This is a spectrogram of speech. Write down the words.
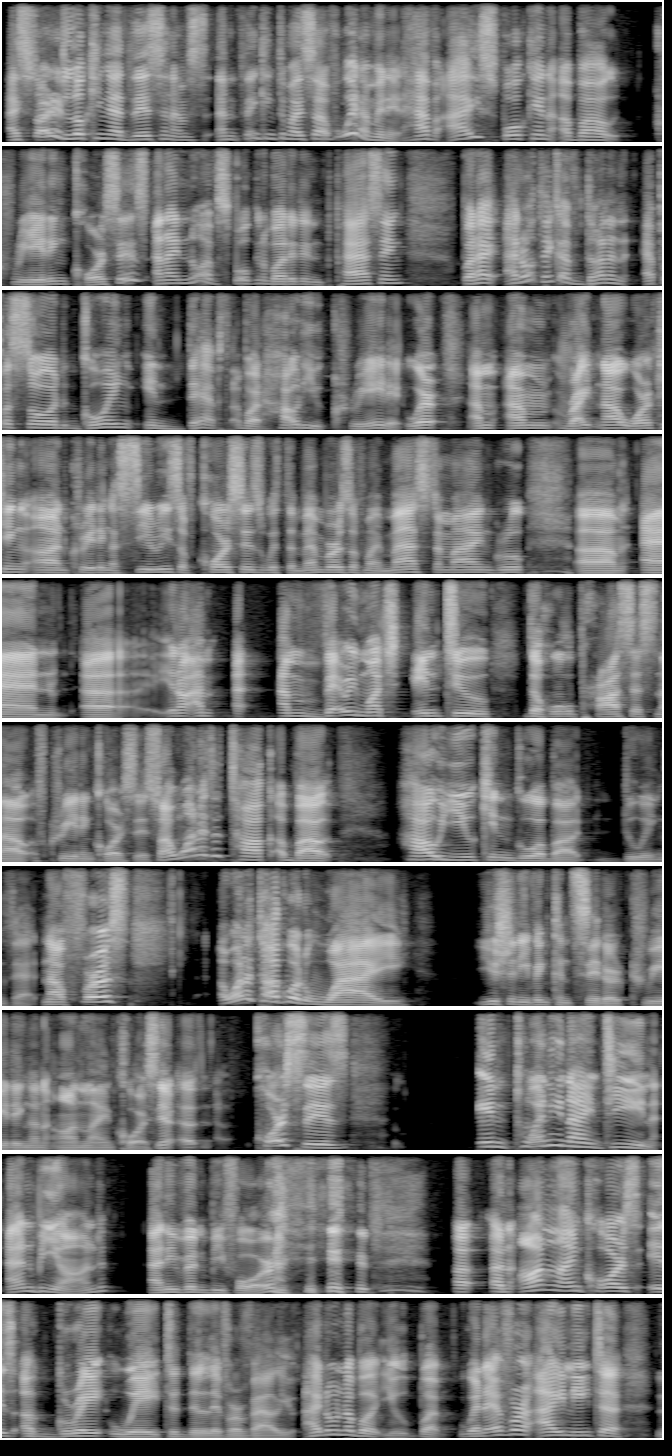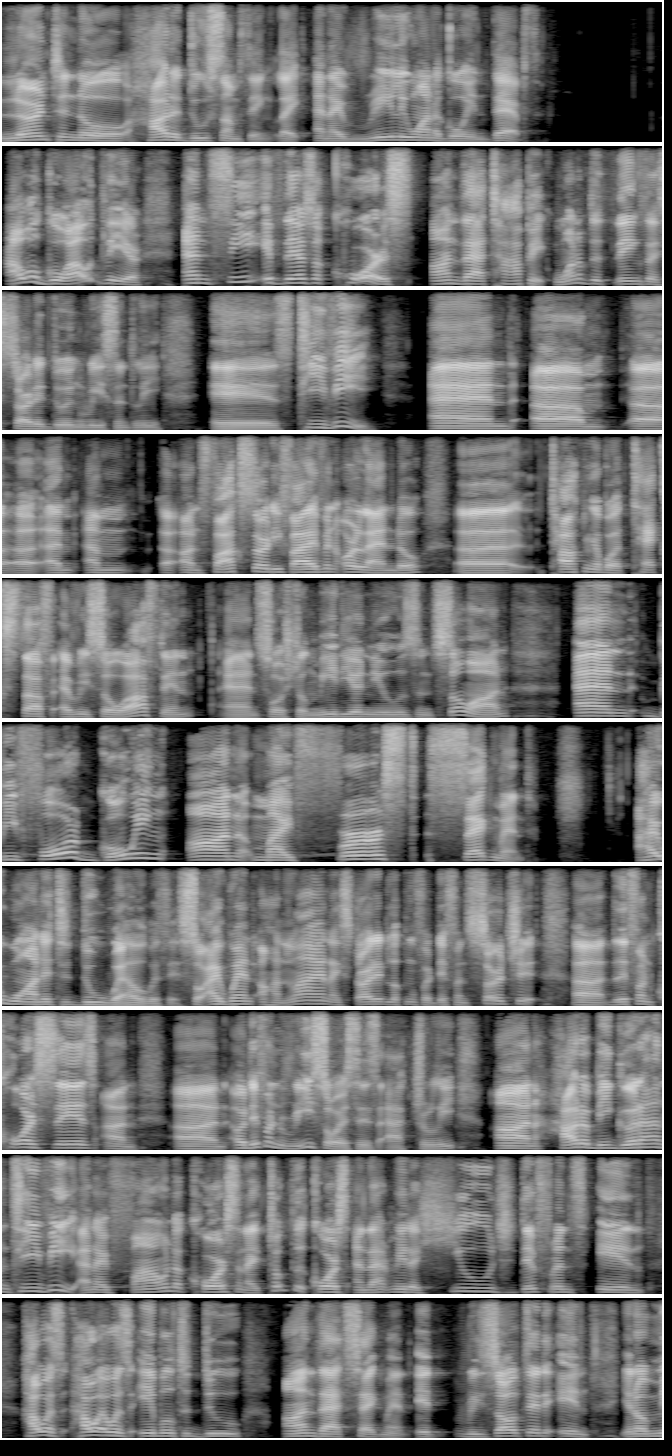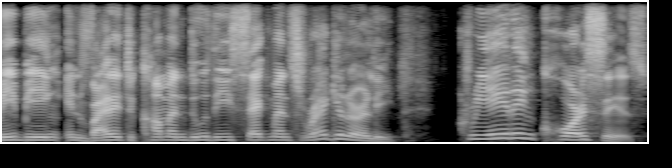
I started looking at this and I'm, I'm thinking to myself, wait a minute, have I spoken about creating courses? And I know I've spoken about it in passing, but I, I don't think I've done an episode going in depth about how do you create it. Where I'm I'm right now working on creating a series of courses with the members of my mastermind group, um, and uh, you know I'm. I'm very much into the whole process now of creating courses. So I wanted to talk about how you can go about doing that. Now, first, I want to talk about why you should even consider creating an online course. You know, uh, courses in 2019 and beyond, and even before, uh, an online course is a great way to deliver value. I don't know about you, but whenever I need to learn to know how to do something, like, and I really want to go in depth, I will go out there and see if there's a course on that topic. One of the things I started doing recently is TV. And um, uh, uh I'm, I'm uh, on Fox 35 in Orlando, uh, talking about tech stuff every so often and social media news and so on. And before going on my first segment, I wanted to do well with this. So I went online. I started looking for different search it, uh, different courses on on or different resources actually on how to be good on TV. And I found a course and I took the course, and that made a huge difference in how was how I was able to do on that segment. It resulted in, you know, me being invited to come and do these segments regularly. Creating courses,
